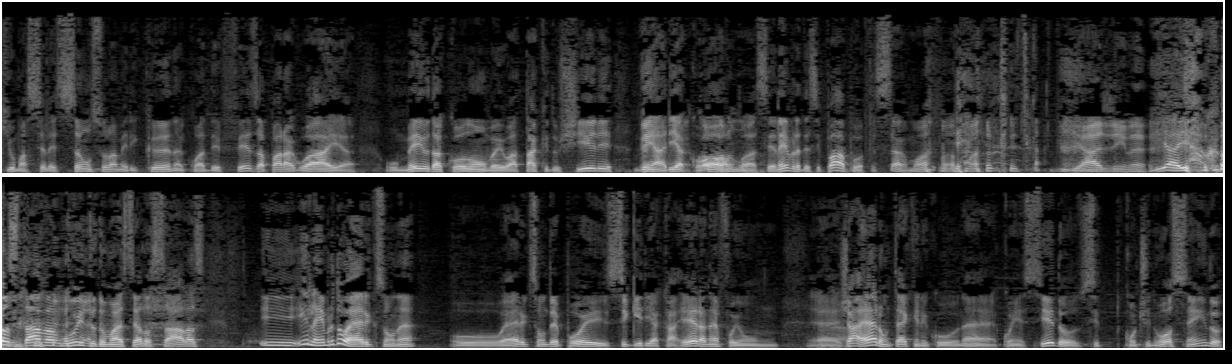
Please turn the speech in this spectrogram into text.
que uma seleção sul-americana com a defesa paraguaia, o meio da Colômbia e o ataque do Chile ganharia a Copa. Copa Você lembra desse papo? Isso é uma, uma viagem, né? E aí eu gostava muito do Marcelo Salas e, e lembro do Erickson, né? O Erickson depois seguiria a carreira, né? Foi um. É, já era um técnico né, conhecido, se continuou sendo.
